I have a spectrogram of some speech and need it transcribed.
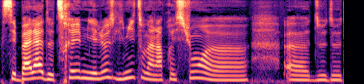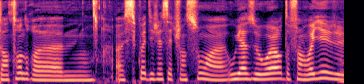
ces balades très mielleuses. Limite, on a l'impression euh, de d'entendre euh, euh, c'est quoi déjà cette chanson We Are the World? Enfin vous voyez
